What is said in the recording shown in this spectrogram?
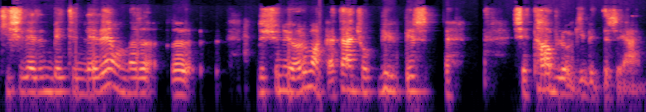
kişilerin betimleri. Onları e, düşünüyorum. Hakikaten çok büyük bir şey tablo gibidir yani.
